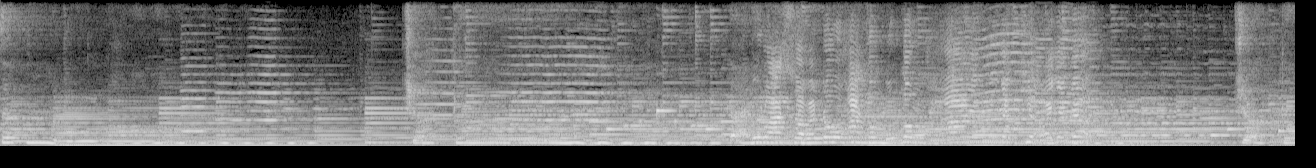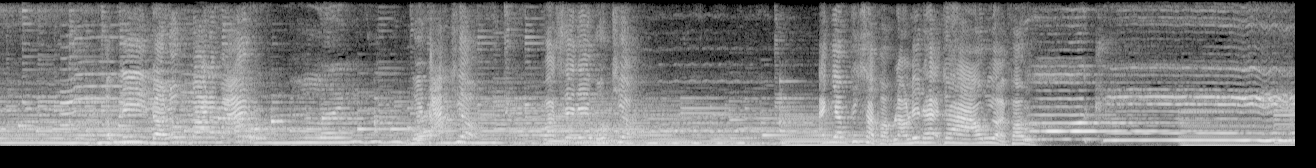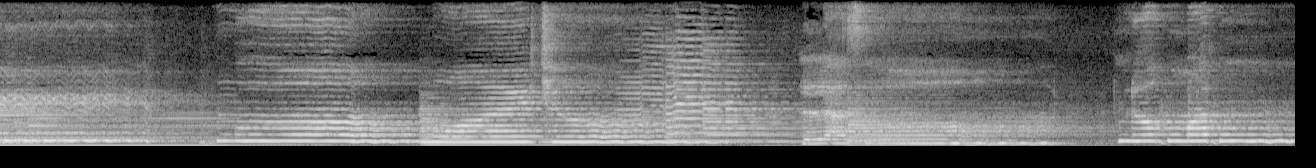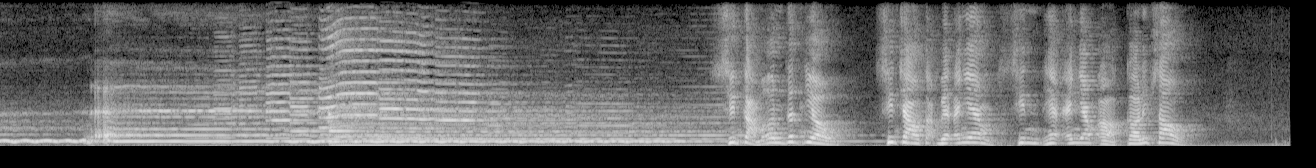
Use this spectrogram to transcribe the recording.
giấc ngủ ngon cho tôi đô la Sverdo 2040 25 triệu anh em nhá. cho tôi âm ly đờ lông ba la mã. ôm lấy 18 triệu và CD 4 triệu. Anh em thích sản phẩm nào liên hệ cho Hà Audio Hải Phòng Xin cảm ơn rất nhiều. Xin chào tạm biệt anh em. Xin hẹn anh em ở clip sau.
